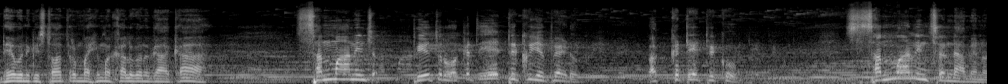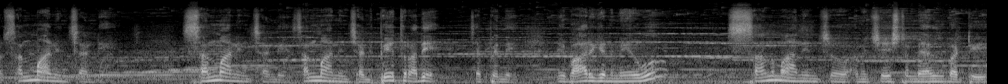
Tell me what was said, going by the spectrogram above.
దేవునికి స్తోత్రం మహిమ కలుగును గాక. సన్మానించ పేతురు ఒకటే ట్రిక్ చెప్పాడు. ఒక్కటే ట్రిక్ సన్మానించండి ఆమెను సన్మానించండి సన్మానించండి సన్మానించండి. పేతురు అదే చెప్పింది. మీ భార్యను మేము సన్మానించు ఆమె చేసిన మేలు బట్టి.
